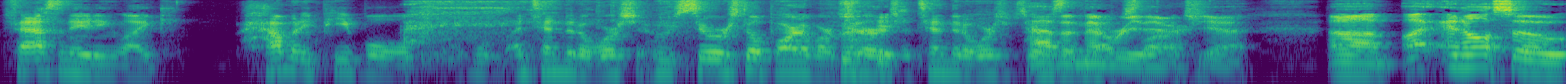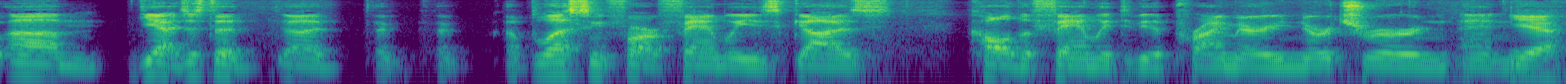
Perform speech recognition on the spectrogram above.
fascinating. Like how many people attended a worship who who are still part of our church attended a worship service have a at the memory there. Elks Lodge. Yeah. Um, I- and also, um, yeah, just a, a, a, a blessing for our families. God has called the family to be the primary nurturer and, and Yeah.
